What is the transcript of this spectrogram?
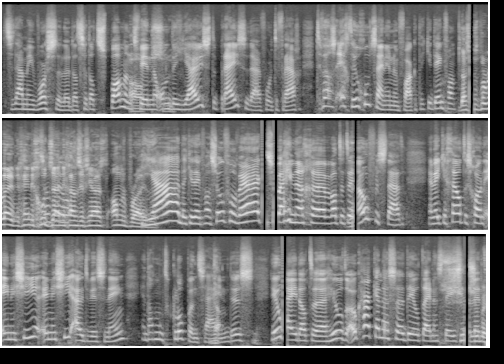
dat ze daarmee worstelen. Dat ze dat spannend vinden om de juiste prijzen daarvoor te vragen. Terwijl ze echt heel goed zijn in hun vak. Dat je denkt van, Dat is het probleem. Diegenen die goed zijn, die gaan zich juist underprisen. ja, dat je denkt van zoveel werk, zo weinig eh, wat er tegenover staat. En weet je, geld is gewoon energie, energieuitwisseling. En dat moet kloppend zijn. Ja. Dus heel blij dat eh Hilde ook haar kennis deelt tijdens deze Super.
